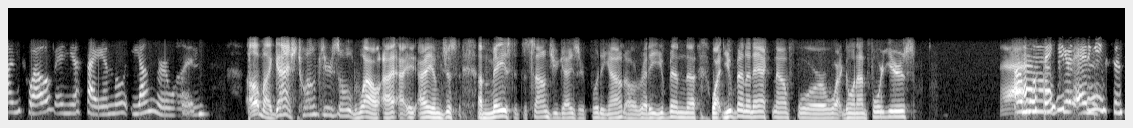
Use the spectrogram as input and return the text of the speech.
I'm 12, and yes, I am the younger one. Oh my gosh, 12 years old. Wow. I, I, I am just amazed at the sounds you guys are putting out already. You've been, uh, what, you've been an act now for what, going on four years? Um, well, Uh, thank we've you. been And singing since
